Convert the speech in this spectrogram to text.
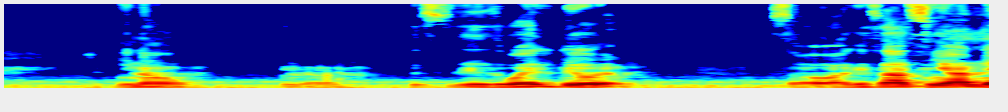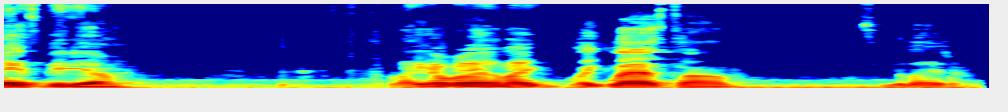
you know, you know, this is the way to do it. So I guess I'll see y'all next video. Like I like like last time. See you later.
